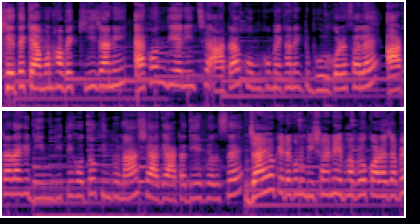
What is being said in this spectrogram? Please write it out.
খেতে কেমন হবে কি জানি। এখন দিয়ে নিচ্ছে আটা। কুমকুম এখানে একটু ভুল করে ফেলে। আটার আগে ডিম দিতে হতো কিন্তু না সে আগে আটা দিয়ে ফেলছে। যাই হোক এটা কোনো বিষয় না এভাবেও করা যাবে।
